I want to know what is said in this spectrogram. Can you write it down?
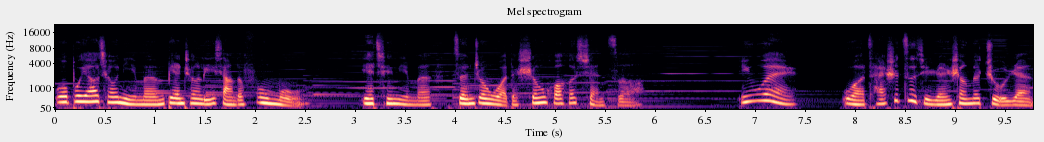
我不要求你们变成理想的父母，也请你们尊重我的生活和选择，因为我才是自己人生的主人。’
